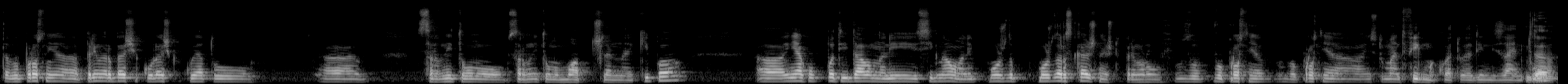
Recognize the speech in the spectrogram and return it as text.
Та въпросният пример беше колежка, която а, сравнително, сравнително млад член на екипа, а, и няколко пъти давам нали, сигнал, нали, може, да, може да разкажеш нещо, примерно, за въпросния, въпросния инструмент Figma, което е един дизайн. Да.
